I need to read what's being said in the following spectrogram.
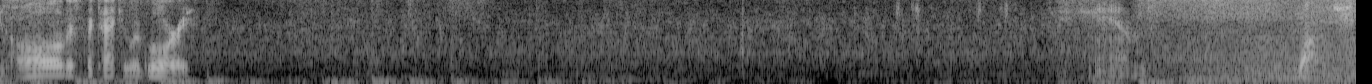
in all their spectacular glory. And watch.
